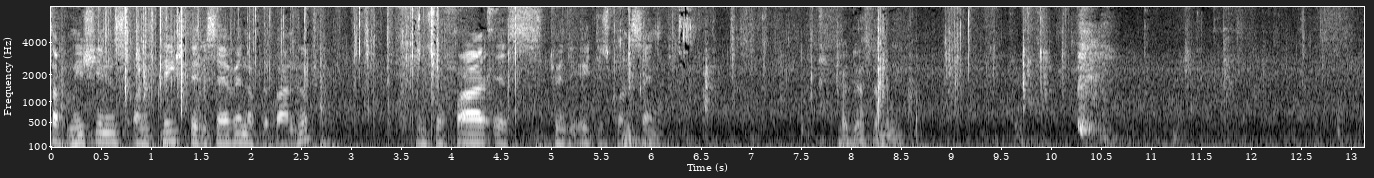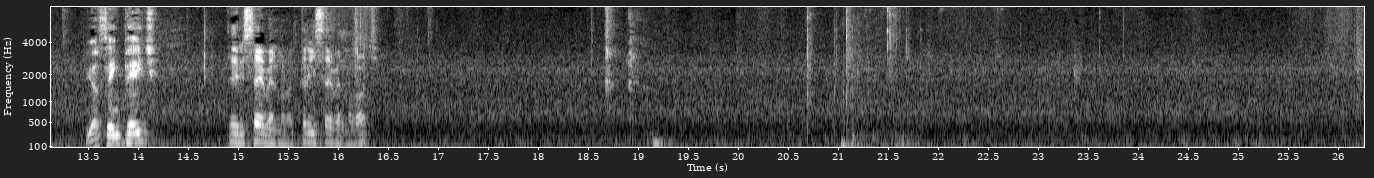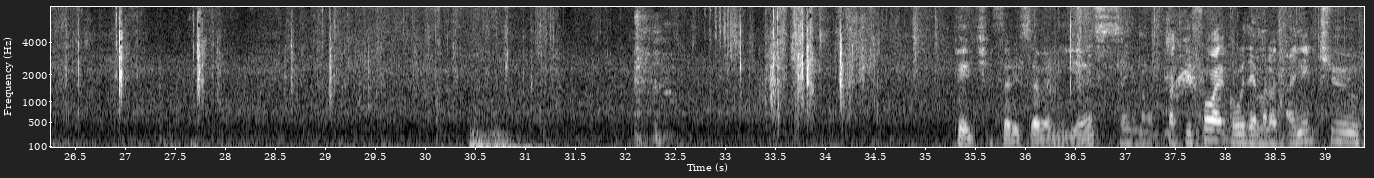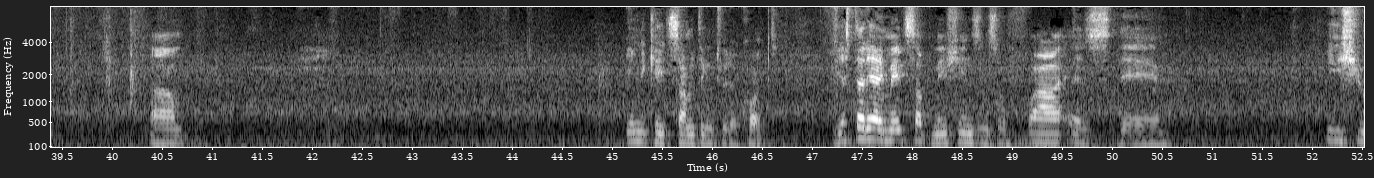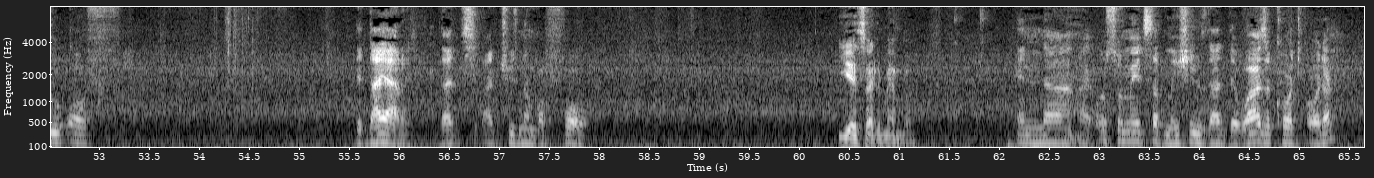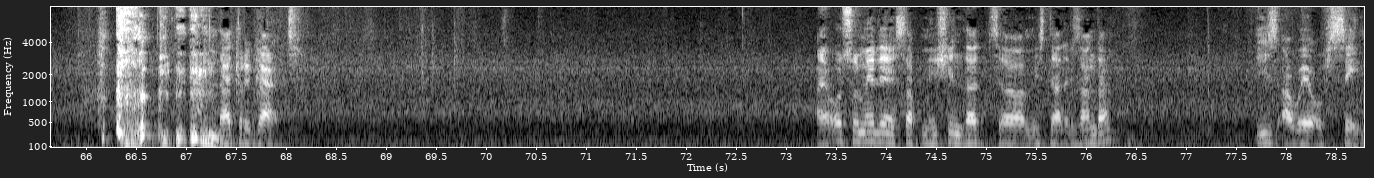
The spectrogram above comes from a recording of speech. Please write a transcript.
submissions on page 37 of the bundle insofar as 28 is concerned. But just a minute. You're saying page? 37, my lord. 37, my lord. Page 37, yes. Thank you. But before I go there, my lord, I need to um, indicate something to the court. Yesterday, I made submissions insofar as the issue of the diary that I choose number four. Yes, I remember. And uh, I also made submissions that there was a court order in that regard. I also made a submission that uh, Mr. Alexander is aware of same.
